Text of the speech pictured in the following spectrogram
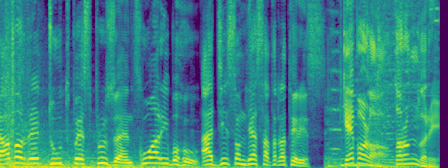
ଡାବରରେ ଟୁଥପେଷ୍ଟ ପ୍ରୁଜେନ୍ସ କୁଆରୀ ବୋହୁ ଆଜି ସନ୍ଧ୍ୟା ସାତଟା ତିରିଶ କେବଳ ତରଙ୍ଗରେ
